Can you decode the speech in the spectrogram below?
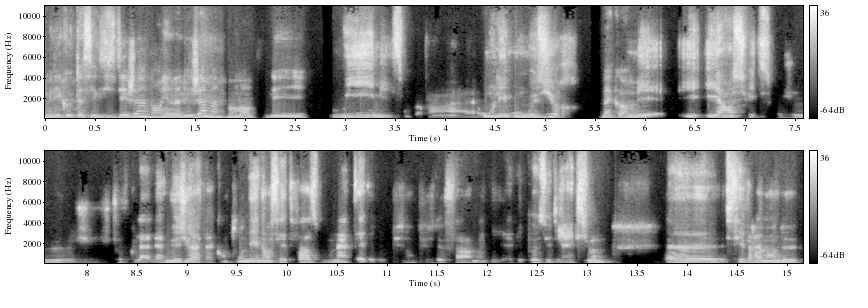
mais les quotas, ça existe déjà, non? Il y en a déjà maintenant dans tous les oui, mais sont, enfin, on les on mesure. D'accord. Mais et, et, ensuite, je, je, je, trouve que la, la mesure est quand on est dans cette phase où on intègre de plus en plus de femmes à des, à des postes de direction, euh, c'est vraiment de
